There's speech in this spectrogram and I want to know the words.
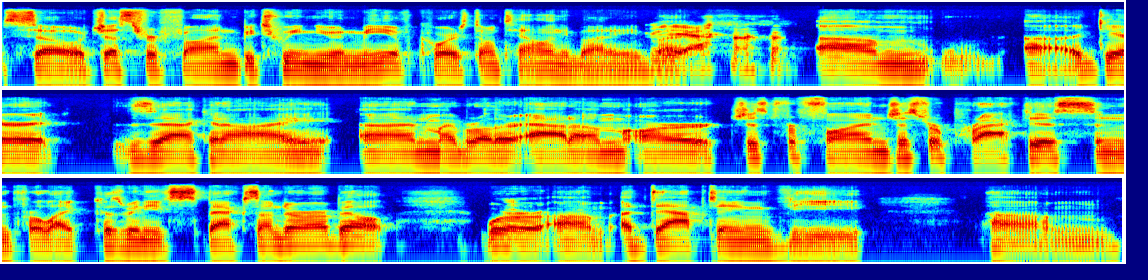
so just for fun, between you and me, of course, don't tell anybody. But yeah um, uh, Garrett, Zach, and I, and my brother Adam are just for fun, just for practice, and for like because we need specs under our belt. We're um, adapting the um,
